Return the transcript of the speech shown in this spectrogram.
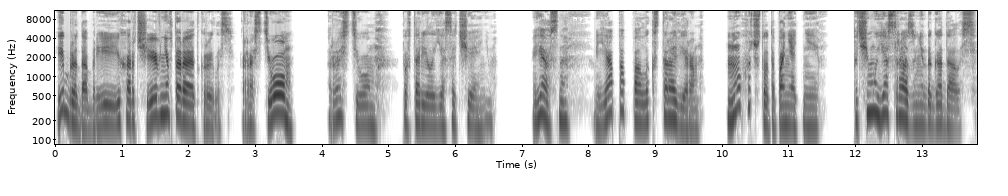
и бродобрей, и харчевня вторая открылась. Растем!» «Растем», — повторила я с отчаянием. «Ясно. Я попала к староверам. Ну, хоть что-то понятнее. Почему я сразу не догадалась?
